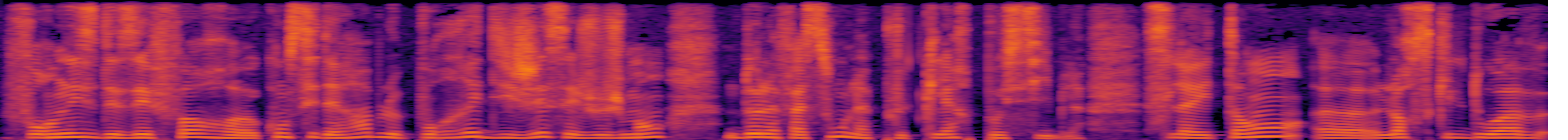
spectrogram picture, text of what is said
fournissent des efforts euh, considérables pour rédiger ces jugements de la façon la plus claire possible. Cela étant, lorsqu'ils doivent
